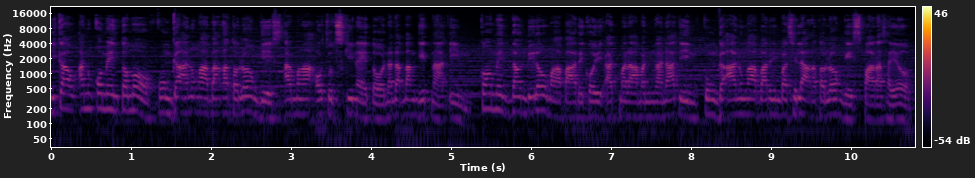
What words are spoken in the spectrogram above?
Ikaw, anong komento mo kung gaano nga ba katulonggis ang mga Otsutsuki na ito na nabanggit natin? Comment down below mga pare koy at malaman nga natin kung gaano nga ba rin ba sila katulonggis para sa'yo.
